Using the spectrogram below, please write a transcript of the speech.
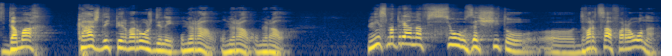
В домах каждый перворожденный умирал, умирал, умирал. Несмотря на всю защиту э, дворца фараона,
